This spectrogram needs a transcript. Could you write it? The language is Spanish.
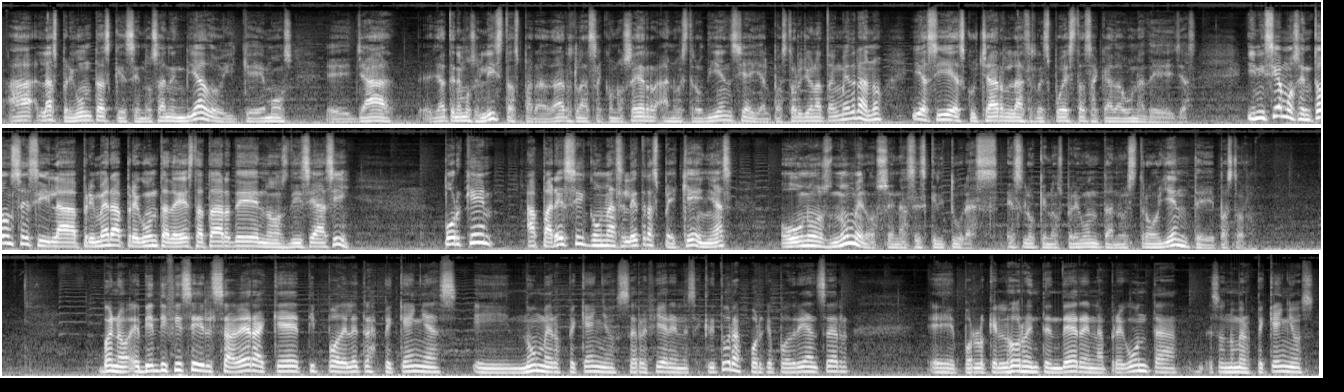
a las preguntas que se nos han enviado y que hemos eh, ya ya tenemos listas para darlas a conocer a nuestra audiencia y al pastor Jonathan Medrano y así escuchar las respuestas a cada una de ellas. Iniciamos entonces y la primera pregunta de esta tarde nos dice así. ¿Por qué aparecen unas letras pequeñas o unos números en las escrituras? Es lo que nos pregunta nuestro oyente, pastor. Bueno, es bien difícil saber a qué tipo de letras pequeñas y números pequeños se refieren las escrituras, porque podrían ser, eh, por lo que logro entender en la pregunta, esos números pequeños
